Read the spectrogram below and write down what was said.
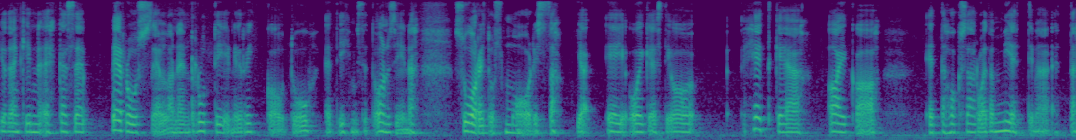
jotenkin ehkä se perus sellainen rutiini rikkoutuu, että ihmiset on siinä suoritusmoodissa ja ei oikeasti ole hetkeä aikaa, että hoksaa ruveta miettimään, että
